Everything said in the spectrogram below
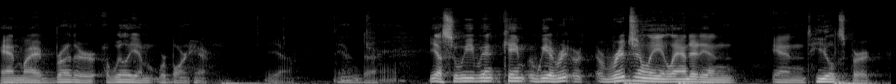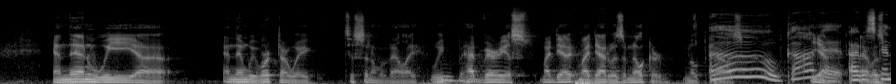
and my brother uh, William were born here. Yeah, and uh, yeah. So we went came. We ori- originally landed in in Healdsburg, and then we uh, and then we worked our way to Sonoma Valley. We had various. My dad. My dad was a milker, milk cows. Mm-hmm. Oh, got Yeah, it. I was, was- going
